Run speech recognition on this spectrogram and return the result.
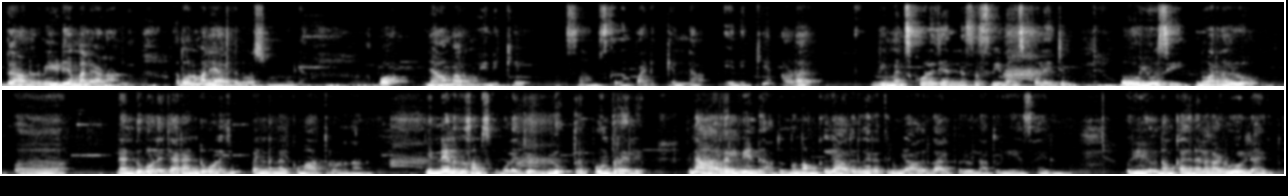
ഇതാണല്ലോ മീഡിയം മലയാളമാണല്ലോ. അതുകൊണ്ട് മലയാളത്തിന് പ്രശ്നമൊന്നുമില്ല. അപ്പോൾ ഞാൻ പറഞ്ഞു എനിക്ക് സംസ്കൃതം പഠിക്കണ്ട. എനിക്ക് അവിടെ women's college N S S women's കോളേജും ഒ യു സി എന്ന് പറഞ്ഞൊരു രണ്ട് കോളേജ് ആ രണ്ട് കോളേജും പെണ്ണുങ്ങൾക്ക് മാത്രമുള്ളതാണ് പിന്നെ ഉള്ളത് സംസ്കൃത കോളേജേ ഉള്ളൂ തൃപ്പൂണിത്തുറയിൽ പിന്നെ ആർ എൽ വി ഉണ്ട്. അതൊന്നും നമുക്ക് യാതൊരു തരത്തിലും യാതൊരു താല്പര്യമില്ലാത്തൊരു കേസായിരുന്നു ഒരു നമുക്ക് അതിനുള്ള കഴിവുമില്ലായിരുന്നു.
